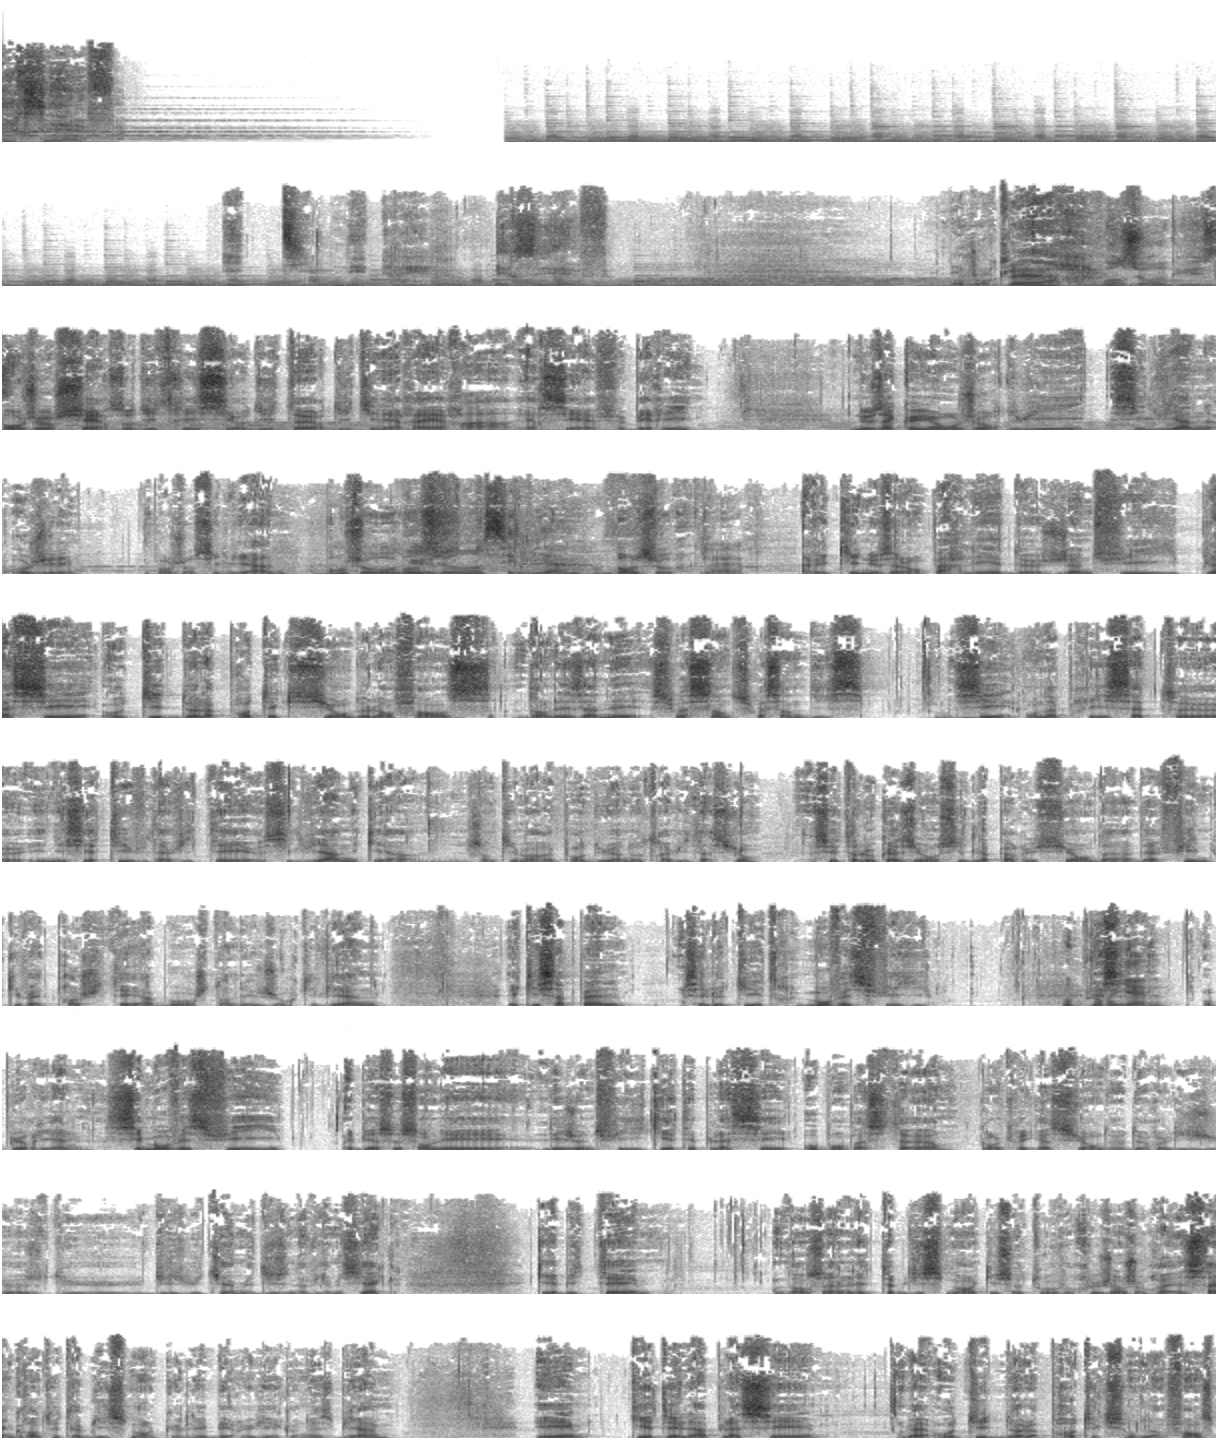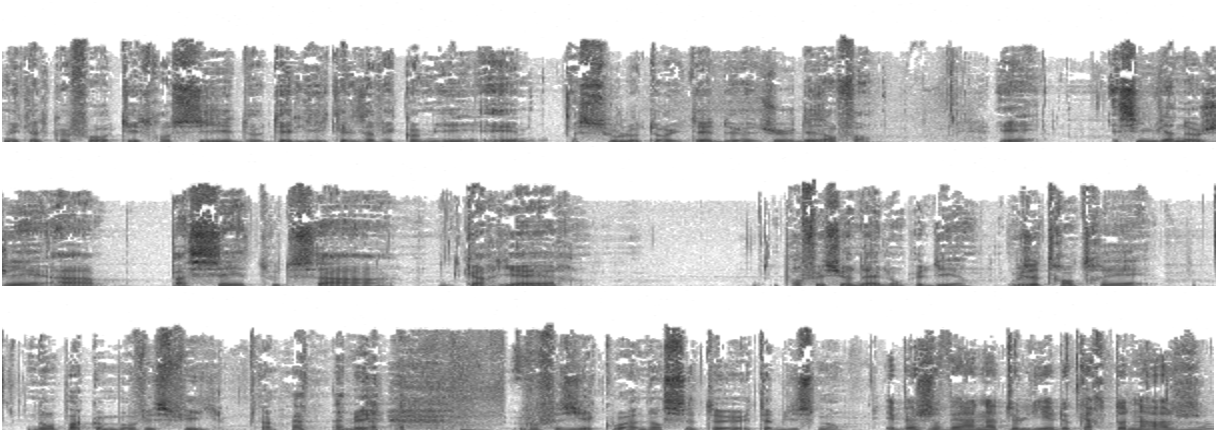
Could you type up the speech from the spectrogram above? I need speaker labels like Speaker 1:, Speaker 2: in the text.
Speaker 1: RCF.
Speaker 2: Itinéraire.
Speaker 1: RCF.
Speaker 3: Bonjour Claire.
Speaker 4: Bonjour Auguste.
Speaker 3: Bonjour chères auditrices et auditeurs d'itinéraire à RCF Berry. Nous accueillons aujourd'hui Sylviane Auger. Bonjour Sylviane,
Speaker 5: Bonjour Auguste.
Speaker 4: Bonjour Sylviane.
Speaker 5: Bonjour Claire.
Speaker 3: Avec qui nous allons parler de jeunes filles placées au titre de la protection de l'enfance dans les années 60-70. Si on a pris cette euh, initiative d'inviter euh, Sylviane, qui a gentiment répondu à notre invitation, c'est à l'occasion aussi de la parution d'un d'un film qui va être projeté à Bourges dans les jours qui viennent, et qui s'appelle, c'est le titre, Mauvaise fille
Speaker 4: Au pluriel.
Speaker 3: au pluriel. Ces mauvaises filles, eh bien, ce sont les, les jeunes filles qui étaient placées au Bon Pasteur, congrégation de, de religieuses du 18e et 19e siècle, qui habitaient dans un établissement qui se trouve rue Jean Jaurès, un grand établissement que les Berruyers connaissent bien, et qui étaient là placées ben, au titre de la protection de l'enfance, mais quelquefois au titre aussi de délits qu'elles avaient commis et sous l'autorité de juge des enfants. Et Sylviane Auger a passé toute sa carrière professionnelle, on peut dire. Vous êtes rentrée, non pas comme mauvaise fille, hein, mais vous faisiez quoi dans cet euh, établissement?
Speaker 5: Eh bien, j'avais un atelier de cartonnage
